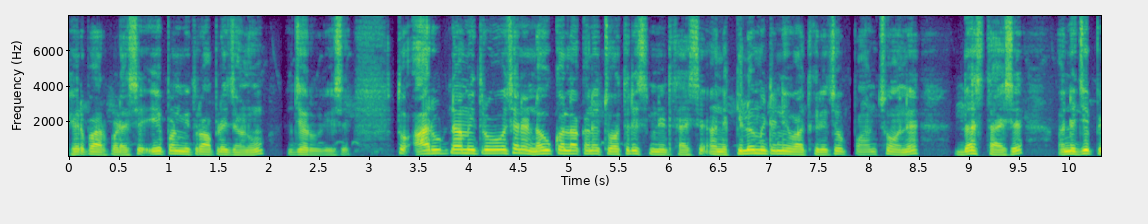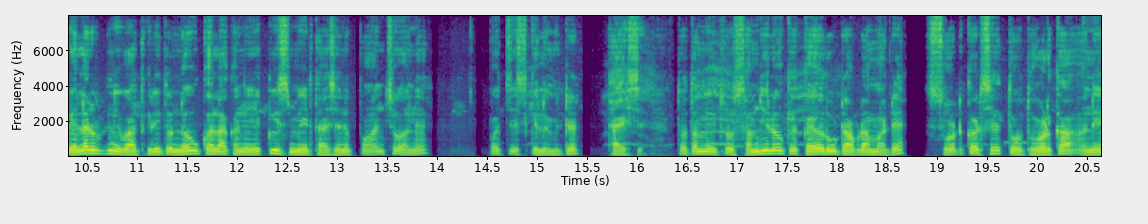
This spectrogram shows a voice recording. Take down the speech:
ફેરફાર પડે છે એ પણ મિત્રો આપણે જાણવું જરૂરી છે. તો આ રૂટના મિત્રો છે ને નવ કલાક અને ચોત્રીસ મિનિટ થાય છે અને કિલોમીટરની વાત કરીએ તો પાંચસો અને દસ થાય છે. અને જે પહેલા રૂટની વાત કરીએ તો નવ કલાક અને એકવીસ મિનિટ થાય છે અને પાંચસો અને પચીસ કિલોમીટર થાય છે. તો તમે મિત્રો સમજી લો કે કયો રૂટ આપણા માટે શોર્ટકટ છે. તો ધોળકા અને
